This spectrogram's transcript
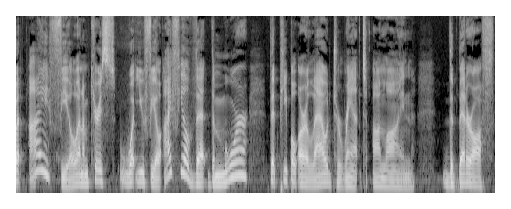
but I feel, and I'm curious what you feel, I feel that the more that people are allowed to rant online, the better off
